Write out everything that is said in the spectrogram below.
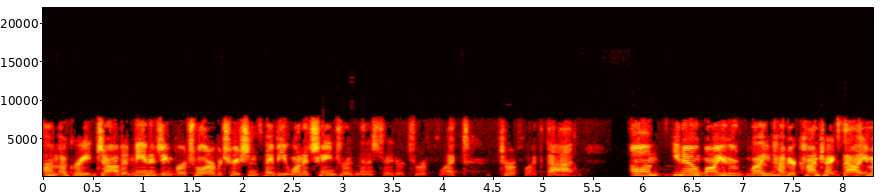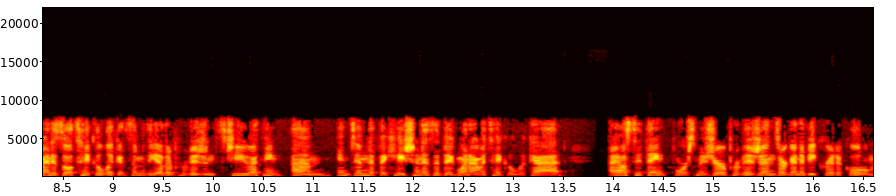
um, a great job at managing virtual arbitrations, maybe you want to change your administrator to reflect to reflect that. Um, you know, while you while you have your contracts out, you might as well take a look at some of the other provisions too. I think um, indemnification is a big one I would take a look at. I also think force majeure provisions are going to be critical.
